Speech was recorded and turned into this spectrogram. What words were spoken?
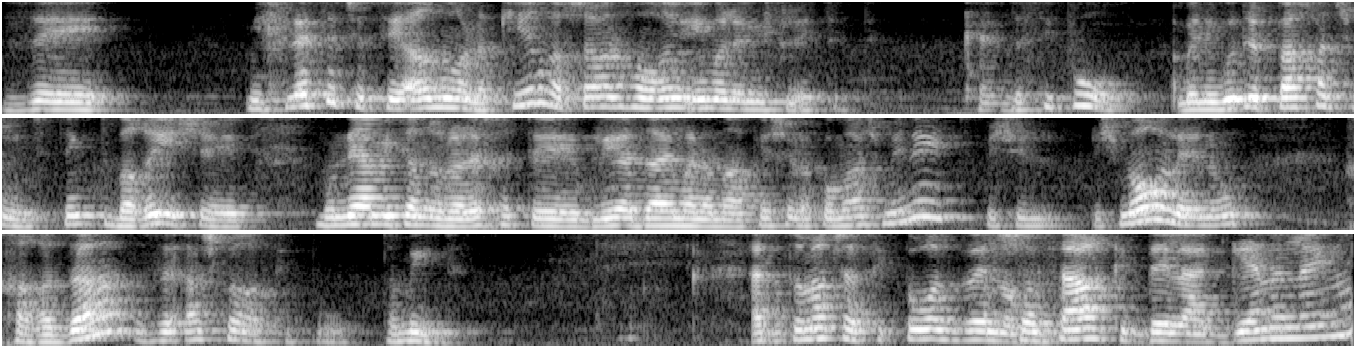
זה מפלצת שציירנו על הקיר ועכשיו אנחנו אומרים אימא למפלצת. כן. זה סיפור. בניגוד לפחד שהוא אינסטינקט בריא שמונע מאיתנו ללכת אה, בלי ידיים על המעקה של הקומה השמינית בשביל לשמור עלינו, חרדה זה אשכרה סיפור, תמיד. אז זאת אומרת שהסיפור הזה עכשיו- נוצר כדי להגן עלינו?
